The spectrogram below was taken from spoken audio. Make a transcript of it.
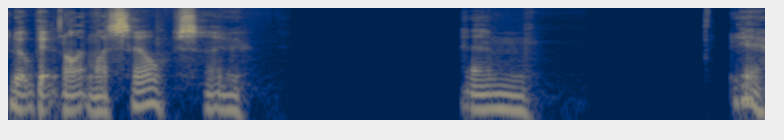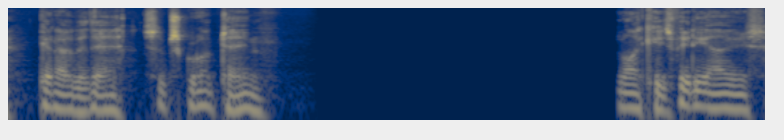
a little bit like myself. So, um, yeah, get over there, subscribe to him, like his videos,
